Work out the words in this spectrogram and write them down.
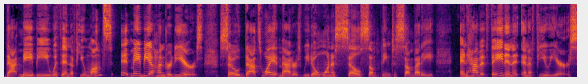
That may be within a few months. It may be a hundred years. So that's why it matters. We don't want to sell something to somebody and have it fade in, it in a few years.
